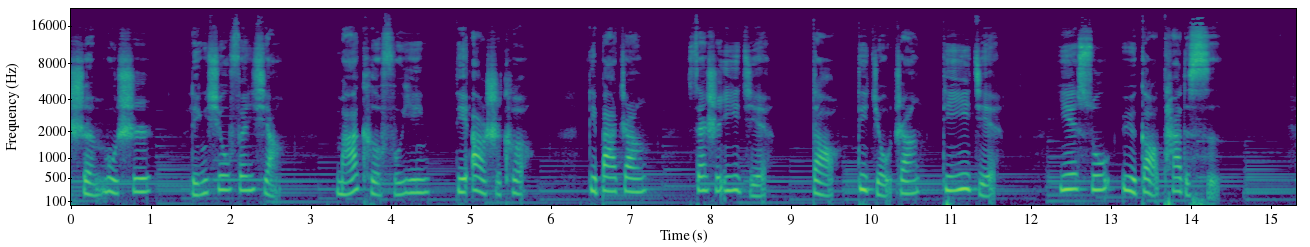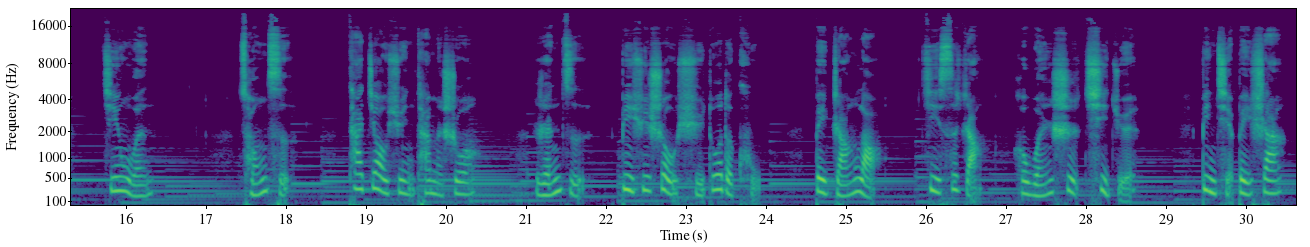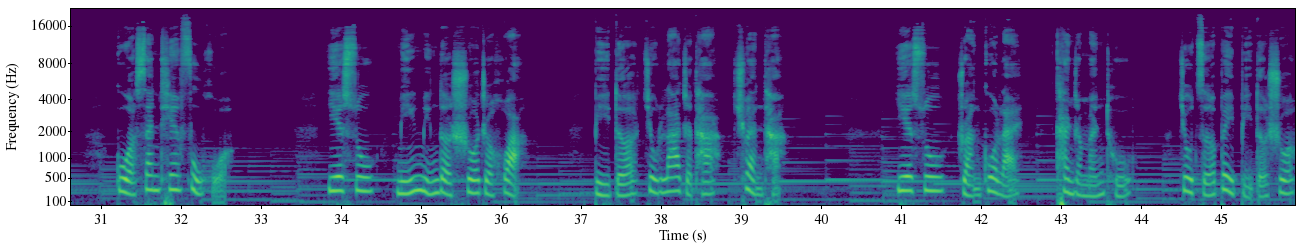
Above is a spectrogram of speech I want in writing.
沈牧师灵修分享《马可福音》第二十课第八章三十一节到第九章第一节，耶稣预告他的死。经文：从此，他教训他们说，人子必须受许多的苦，被长老、祭司长和文士弃绝。并且被杀，过三天复活。耶稣明明地说着话，彼得就拉着他劝他。耶稣转过来看着门徒，就责备彼得说：“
